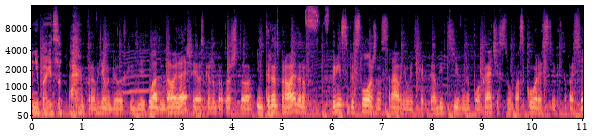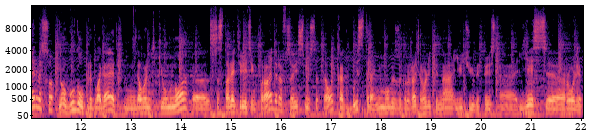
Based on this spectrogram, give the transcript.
не париться. Проблемы белых людей. Ладно, давай дальше. Я расскажу про то, что интернет-провайдеров принципе сложно сравнивать как-то объективно по качеству, по скорости, как-то по сервису. Но Google предлагает довольно-таки умно э, составлять рейтинг провайдеров в зависимости от того, как быстро они могут загружать ролики на YouTube. То есть э, есть э, ролик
